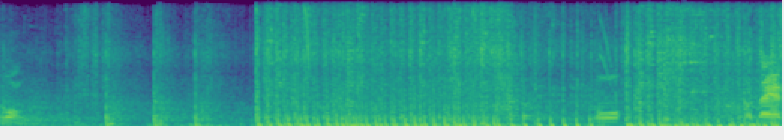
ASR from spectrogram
ร่วงโอ้มาแตก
